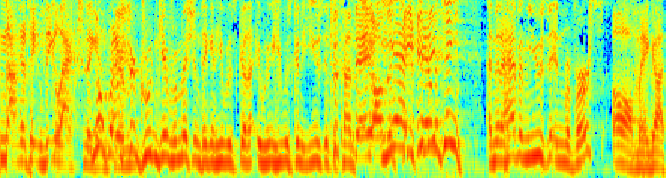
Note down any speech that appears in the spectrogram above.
not going to take legal action against him. no, but him. I'm sure Gruden gave permission, thinking he was gonna he was gonna use it to, To kind stay of on the yeah, team. to stay on the team. And then have him use it in reverse. Oh my God!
